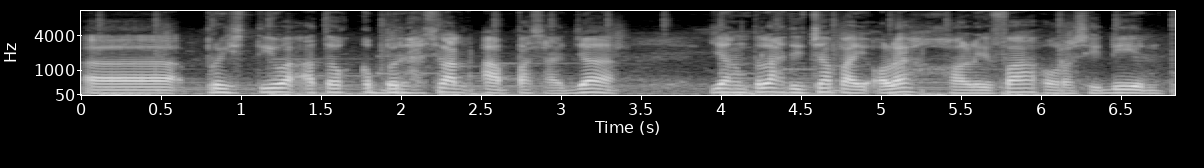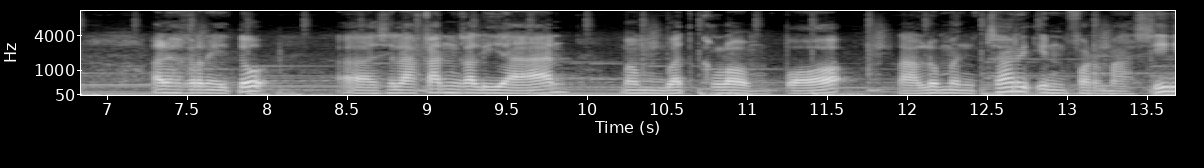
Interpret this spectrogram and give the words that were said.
uh, peristiwa atau keberhasilan apa saja yang telah dicapai oleh Khalifah Urasidin. Oleh karena itu, uh, silahkan kalian membuat kelompok lalu mencari informasi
